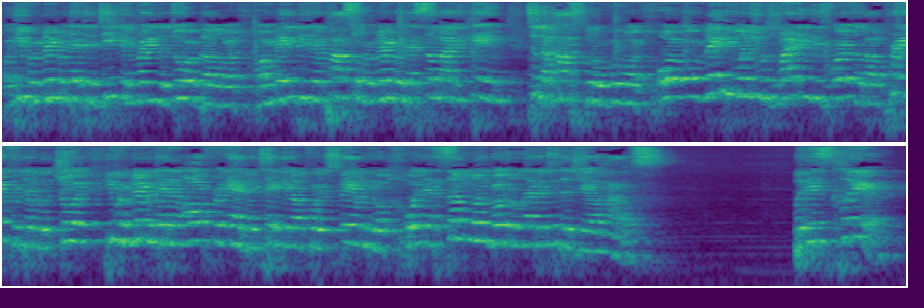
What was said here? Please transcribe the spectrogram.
or he remembered that the deacon rang the doorbell, or, or maybe the apostle remembered that somebody came to the hospital room, or, or, or maybe when he was writing these words about praying for them with joy, he remembered that an offering had been taken up for his family, or, or that someone wrote a letter to the jailhouse. But it's clear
